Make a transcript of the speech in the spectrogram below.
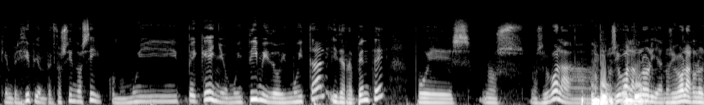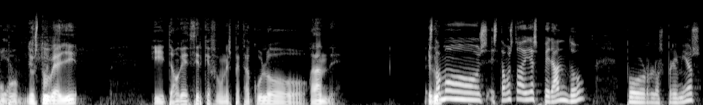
que en principio empezó siendo así, como muy pequeño, muy tímido y muy tal, y de repente, pues nos, nos llevó a la, boom, nos llevó a la boom. gloria, nos llevó a la gloria. Yo estuve allí y tengo que decir que fue un espectáculo grande. Estamos, estamos todavía esperando por los premios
